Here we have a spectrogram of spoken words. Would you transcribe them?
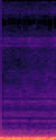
Mm-hmm.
